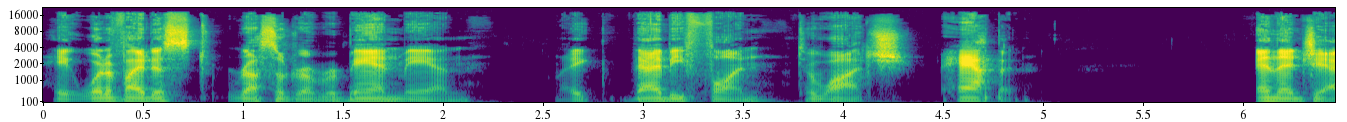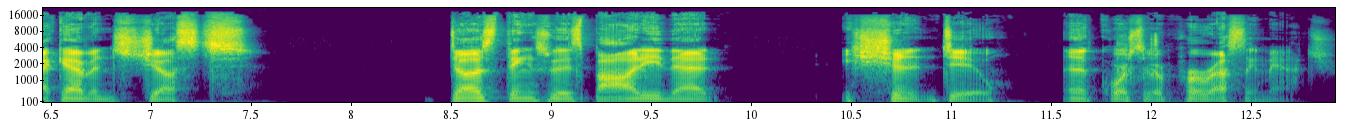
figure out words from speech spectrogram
hey, what if I just wrestled Rubber Band Man? Like that'd be fun to watch happen. And then Jack Evans just does things with his body that he shouldn't do in the course of a pro wrestling match.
